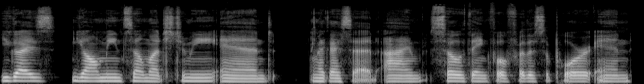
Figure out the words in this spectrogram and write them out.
you guys, y'all mean so much to me. And like I said, I'm so thankful for the support and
